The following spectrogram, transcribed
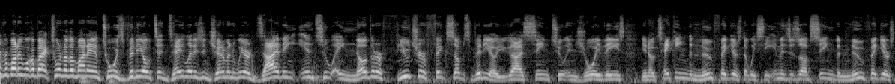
everybody? Welcome back to another My Damn Toys video. Today, ladies and gentlemen, we are diving into another future fix-ups video. You guys seem to enjoy these, you know, taking the new figures that we see images of, seeing the new figures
